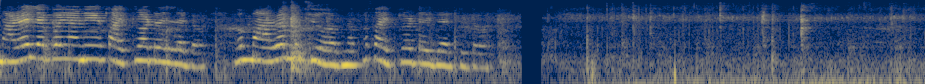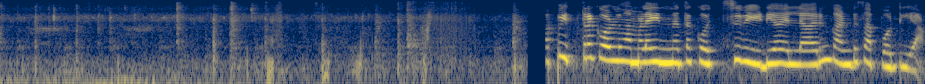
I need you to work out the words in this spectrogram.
മഴയില്ലപ്പോ ഞാൻ സൈക്കിളോട്ടല്ല കേട്ടോ അപ്പൊ മഴ ഒന്ന് ചേർന്നു അപ്പൊ സൈക്കിളോട്ടെ വിചാരിച്ചിട്ടോ. അപ്പോൾ ഇത്രക്കുള്ളൂ നമ്മളെ ഇന്നത്തെ കൊച്ചു വീഡിയോ എല്ലാവരും കണ്ട് സപ്പോർട്ട് ചെയ്യാം.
